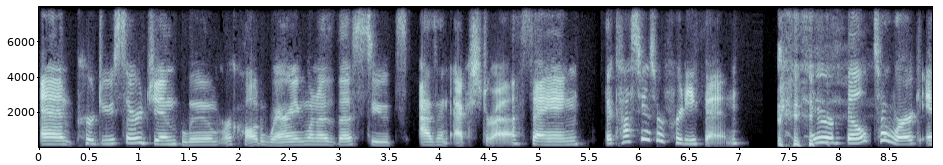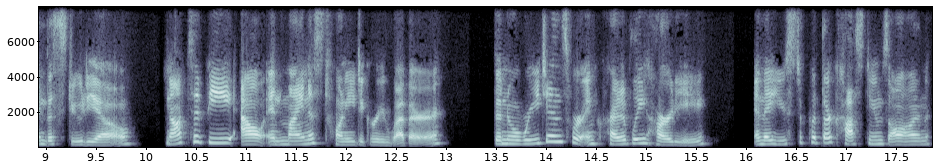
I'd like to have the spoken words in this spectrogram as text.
And producer Jim Bloom recalled wearing one of the suits as an extra, saying, The costumes were pretty thin. They were built to work in the studio, not to be out in minus 20 degree weather. The Norwegians were incredibly hardy, and they used to put their costumes on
